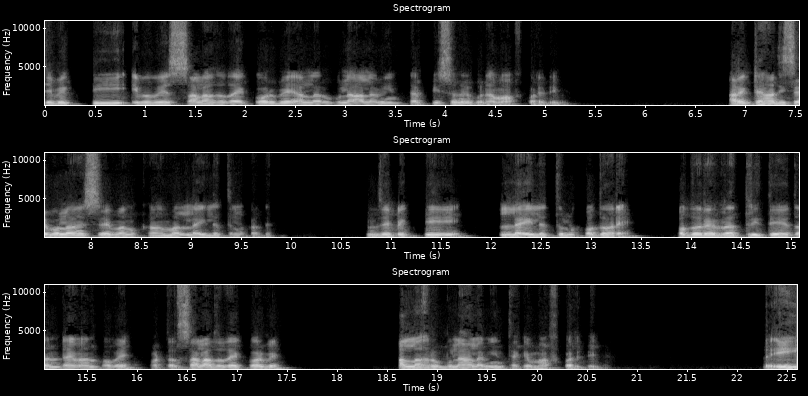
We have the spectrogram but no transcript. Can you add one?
যে ব্যক্তি এভাবে সালাদ আদায় করবে, আল্লাহ রবুল্লাহ আলমিন তার পিছনের গুণা মাফ করে দিবে। আরেকটা হাদিসে বলা হয়েছে, মান কামা লাইলাতুল কদর। যে ব্যক্তি লাইলাতুল কদরে, কদরের রাত্রিতে দণ্ডায়মান হবে, অর্থাৎ সালাদ আদায় করবে, আল্লাহ রবুল আলমিন তাকে মাফ করে দিবে। এই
